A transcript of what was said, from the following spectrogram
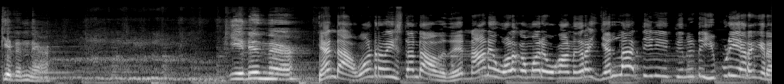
Get in there. Get in there. ஏன்டா ஒன்றரை வயசு தான்டா ஆகுது. நானே உலக மாதிரி உட்காந்துக்கிறேன் எல்லாத்தையும் தின்னுட்டு இப்படி இறங்குற?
